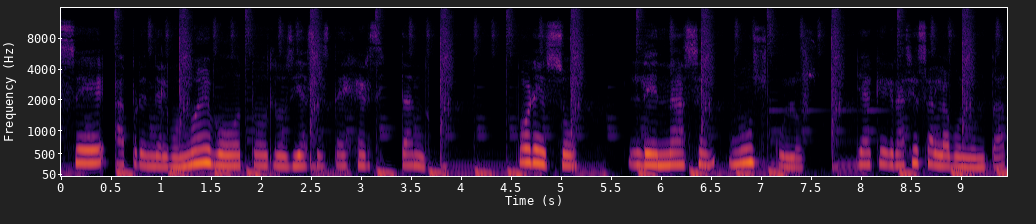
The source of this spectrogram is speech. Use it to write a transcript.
se aprende algo nuevo, todos los días se está ejercitando. Por eso le nacen músculos, ya que gracias a la voluntad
